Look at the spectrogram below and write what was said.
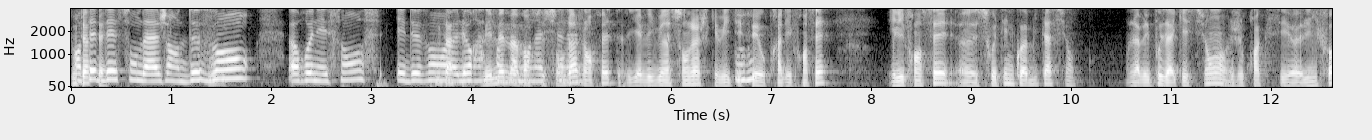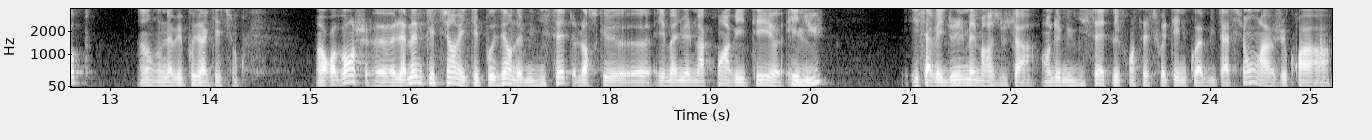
en tête des sondages, hein, devant euh, Renaissance et devant euh, le Rassemblement Mais même avant ce sondage, en fait, il y avait eu un sondage qui avait été mhm. fait auprès des Français, et les Français souhaitaient une cohabitation. On avait posé la question, je crois que c'est l'IFOP, Hein, on avait posé la question. En revanche, la même question avait été posée en 2017 lorsque Emmanuel Macron avait été élu, et ça avait donné le même résultat. En 2017, les Français souhaitaient une cohabitation, je crois,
